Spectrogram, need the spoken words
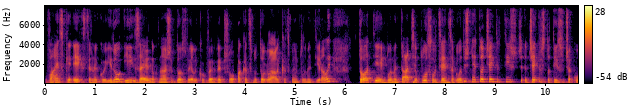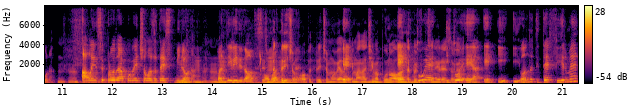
vanjske eksterne koji idu i za jednog našeg dosta velikog web shopa, kad smo to gledali, kad smo implementirali, to ti je implementacija plus licenca godišnje, to je 400 tisuća kuna. uh Ali im se prodaja povećala za 10 milijuna. uh Pa ti vidi da li ti se opet pričamo, opet pričamo o velikima, e, znači ima puno alata e, koji funkcioniraju za I, to je, e, e, i, I onda ti te firme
